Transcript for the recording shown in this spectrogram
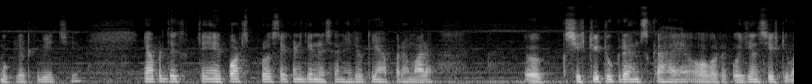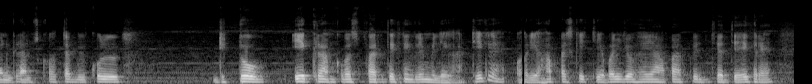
बुकलेट की भी अच्छी है। यहाँ पर देख सकते हैं एयरपॉड्स प्रो सेकंड जनरेशन है, जो कि यहाँ पर हमारा सिक्सटी टू ग्राम्स का है और ओरिजिनल सिक्सटी वन ग्राम्स का होता है, बिल्कुल डिट्टो एक ग्राम का बस फ़र्क देखने के लिए मिलेगा, ठीक है? और यहाँ पर इसकी केबल जो है, यहाँ पर आप जो देख रहे हैं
